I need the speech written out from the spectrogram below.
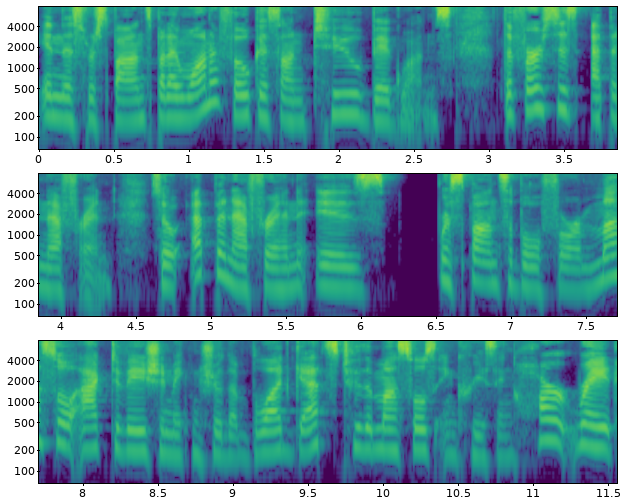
in this response, but I want to focus on two big ones. The first is epinephrine. So epinephrine is responsible for muscle activation, making sure that blood gets to the muscles, increasing heart rate,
